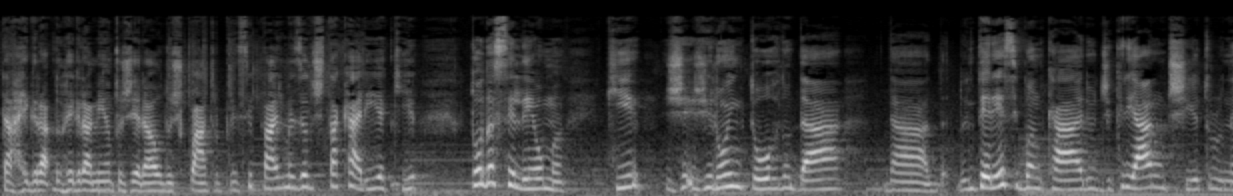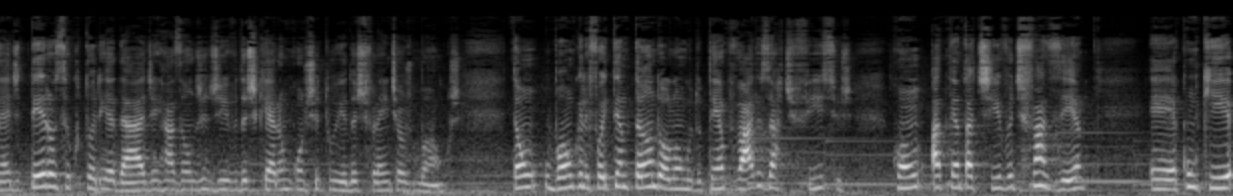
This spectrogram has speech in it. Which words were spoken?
da regra, do regramento geral dos quatro principais, mas eu destacaria aqui toda a celeuma que girou em torno da da, do interesse bancário de criar um título, né, de ter executoriedade em razão de dívidas que eram constituídas frente aos bancos. Então, o banco ele foi tentando ao longo do tempo vários artifícios com a tentativa de fazer é, com que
